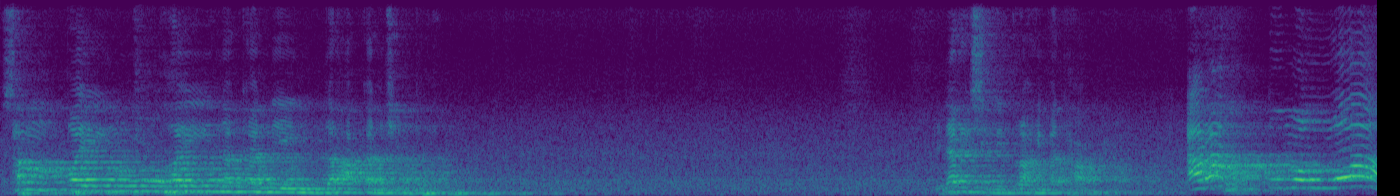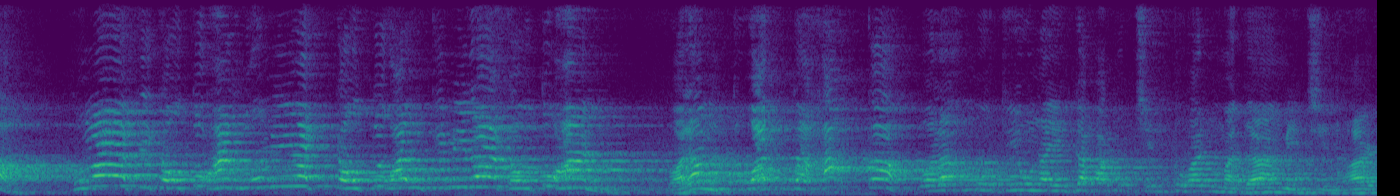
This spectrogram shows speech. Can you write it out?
Sampai lumuhay na kaning daakan si Tuhan. Inari si Ibrahim Adham. Arahtumullah. Umati kau Tuhan, umingat kau Tuhan, kimila kau Tuhan. Walang tuwadda hakka, walang mutiyunay kapakot sin Tuhan, madamid sin heart.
